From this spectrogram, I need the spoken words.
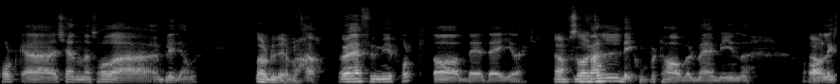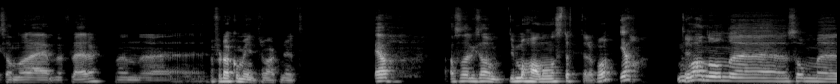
folk jeg kjenner, så hadde jeg blitt hjemme. da hadde blitt hjemme. Ja. Når det er for mye folk, da det, det gir jeg ikke. Ja, så da, Veldig komfortabel med mine. Og Ja. liksom når jeg er med flere. Men uh... for da kommer introverten ut. ja, altså liksom Du må ha noen å støtte deg på. Du må ha noen eh, som eh,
